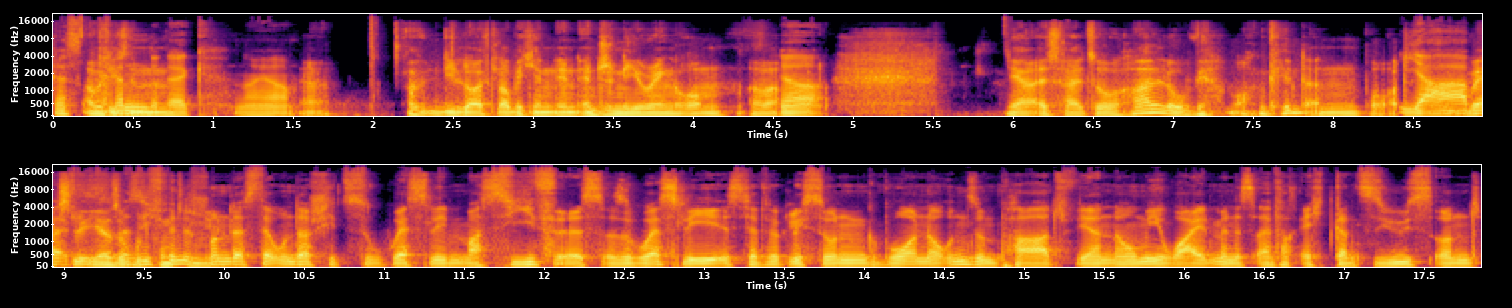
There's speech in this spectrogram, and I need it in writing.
Das aber diesen, weg. Naja. Ja. Die läuft, glaube ich, in, in Engineering rum. Aber ja. Ja, ist halt so, hallo, wir haben auch ein Kind an Bord. Ja, Wesley aber ja so also ich finde schon, dass der Unterschied zu Wesley massiv ist. Also Wesley ist ja wirklich so ein geborener Unsympath, während Naomi Wildman ist einfach echt ganz süß und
